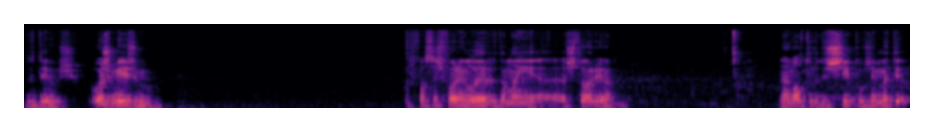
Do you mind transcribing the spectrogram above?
de Deus. Hoje mesmo. Se vocês forem ler também a história na altura dos discípulos, em Mateus,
